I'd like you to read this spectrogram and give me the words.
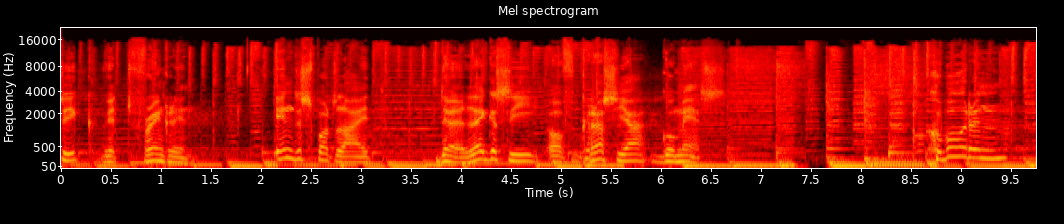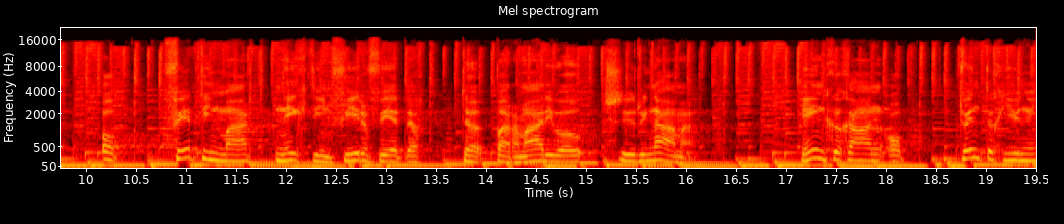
Music with Franklin. In the spotlight, the legacy of Gracia Gomez. Geboren op 14 maart 1944 te Paramaribo, Suriname. Heengegaan op 20 juni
